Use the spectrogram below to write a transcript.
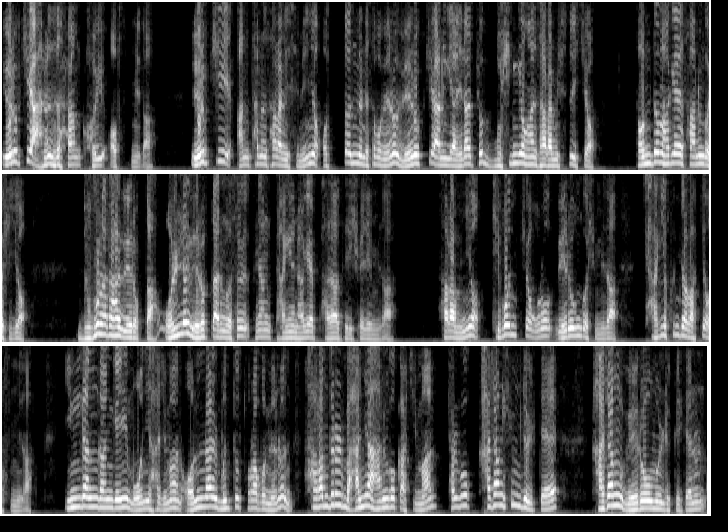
외롭지 않은 사람 거의 없습니다. 외롭지 않다는 사람이 있으면요, 어떤 면에서 보면 외롭지 않은 게 아니라 좀 무신경한 사람일 수도 있죠. 덤덤하게 사는 것이죠. 누구나 다 외롭다. 원래 외롭다는 것을 그냥 당연하게 받아들이셔야 됩니다. 사람은요, 기본적으로 외로운 것입니다. 자기 혼자밖에 없습니다. 인간관계니 뭐니 하지만 어느 날 문득 돌아보면은 사람들을 많이 아는 것 같지만 결국 가장 힘들 때 가장 외로움을 느낄 때는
